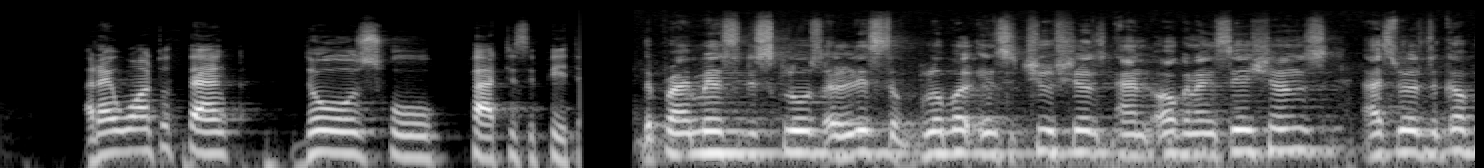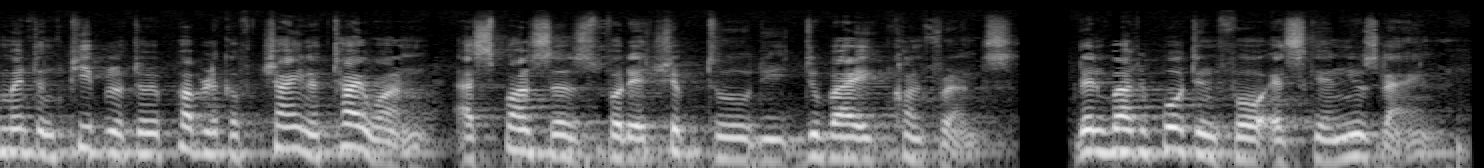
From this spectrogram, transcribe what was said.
And I want to thank those who participated. The Prime Minister disclosed a list of global institutions and organizations, as well as the government and people of the Republic of China, Taiwan, as sponsors for their trip to the Dubai conference. Glenn Bart reporting for SKN Newsline.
